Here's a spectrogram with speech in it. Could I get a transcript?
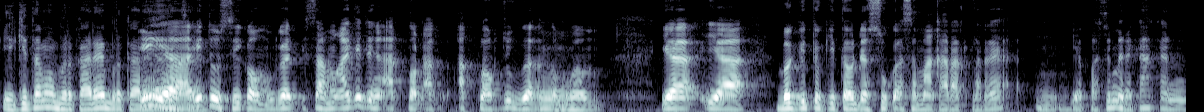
ya kita mau berkarya berkarya Iya aja. itu sih kalau menurut gue sama aja dengan aktor ak- aktor juga Hmm. kamu- kamu. ya ya begitu kita udah suka sama karakternya Hmm. ya pasti mereka akan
